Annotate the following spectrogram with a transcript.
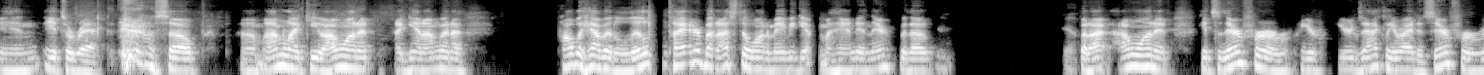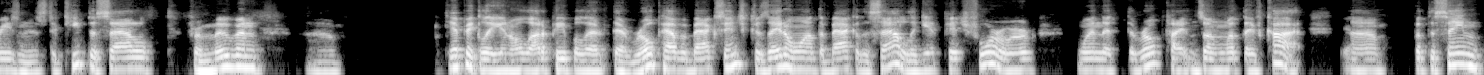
And it's a wreck. so um, I'm like you. I want it again. I'm going to probably have it a little tighter, but I still want to maybe get my hand in there without. Yeah. But I, I want it. It's there for you're you're exactly right. It's there for a reason. It's to keep the saddle from moving. Um, typically, you know, a lot of people that that rope have a back cinch because they don't want the back of the saddle to get pitched forward when the, the rope tightens on what they've caught. Yeah. Um, but the same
